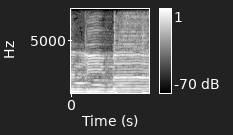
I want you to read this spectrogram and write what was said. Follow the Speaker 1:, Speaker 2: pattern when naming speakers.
Speaker 1: friendly man.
